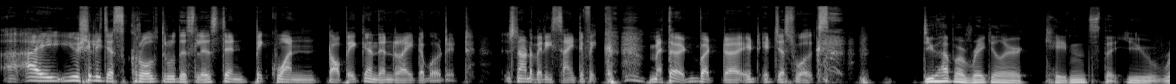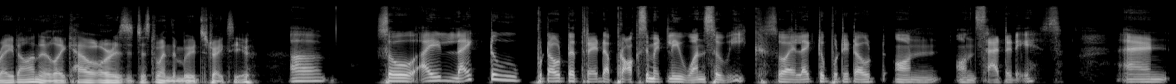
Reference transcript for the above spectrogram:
I usually just scroll through this list and pick one topic and then write about it it's not a very scientific method, but uh, it it just works. Do you have a regular cadence that you write on, or like how, or is it just when the mood strikes you? Uh, so I like to put out a thread approximately once a week. So I like to put it out on on Saturdays, and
